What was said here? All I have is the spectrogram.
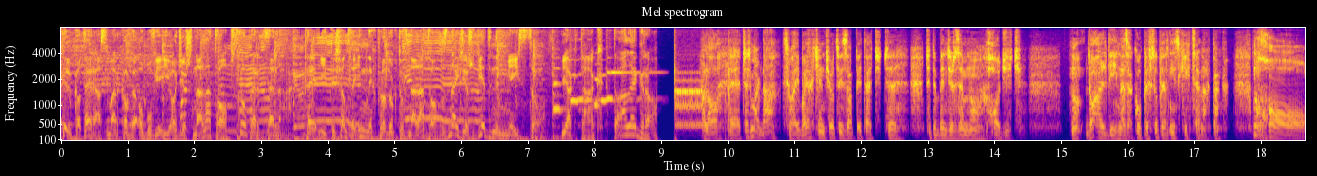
Tylko teraz markowe obuwie i odzież na lato w super cenach. Te i tysiące innych produktów na lato znajdziesz w jednym miejscu. Jak tak, to Allegro. Halo, e, cześć Magda. Słuchaj, bo ja chciałem cię o coś zapytać. Czy, czy ty będziesz ze mną chodzić? No, do Aldi na zakupy w super niskich cenach, tak? No ho!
